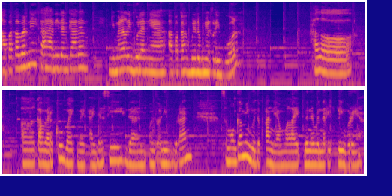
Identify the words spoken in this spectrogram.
Apa kabar nih Kak Hani dan Karen? Gimana liburannya? Apakah benar-benar libur? Halo, uh, kabarku baik-baik aja sih dan untuk liburan semoga minggu depan ya mulai bener-bener liburnya.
